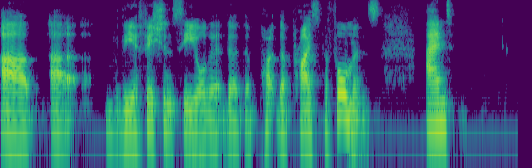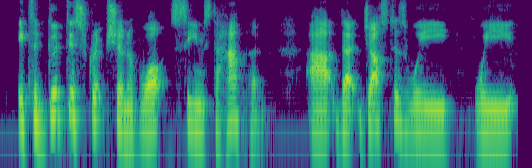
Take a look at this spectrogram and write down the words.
uh, uh, the efficiency or the, the, the the price performance, and it's a good description of what seems to happen. Uh, that just as we we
